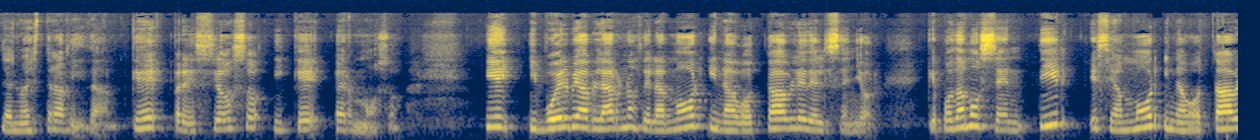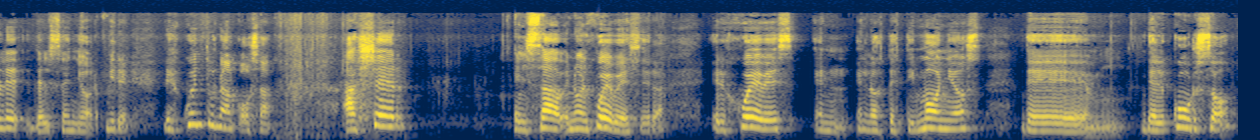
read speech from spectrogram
de nuestra vida. Qué precioso y qué hermoso. Y, y, vuelve a hablarnos del amor inagotable del Señor, que podamos sentir ese amor inagotable del Señor. Mire, les cuento una cosa. Ayer, el sábado, no, el jueves era, el jueves en, los testimonios del curso,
